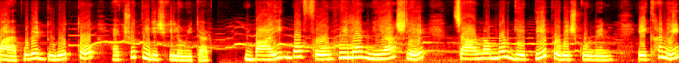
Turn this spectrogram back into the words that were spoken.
মায়াপুরের দূরত্ব একশো কিলোমিটার। বাইক বা ফোর হুইলার নিয়ে আসলে চার নম্বর গেট দিয়ে প্রবেশ করবেন। এখানে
